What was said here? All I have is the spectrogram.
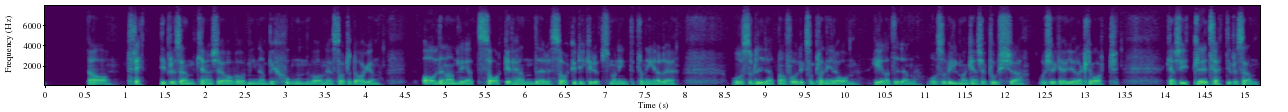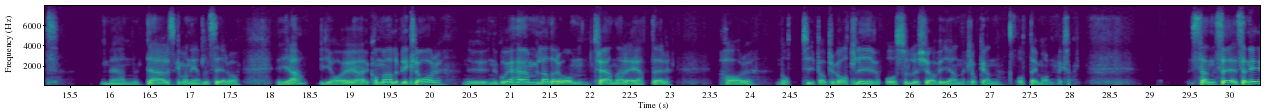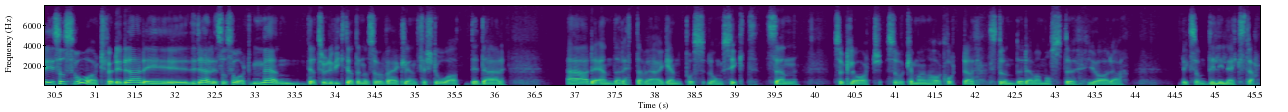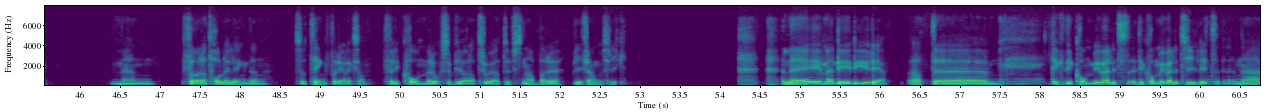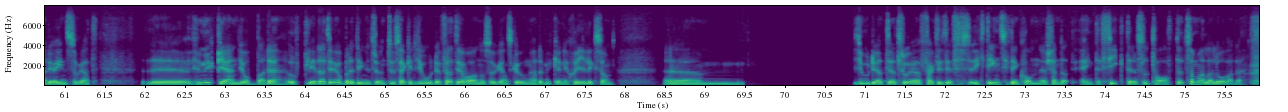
ja, 30 procent kanske av vad min ambition var när jag startade dagen. Av den anledningen att saker händer, saker dyker upp som man inte planerade. Och så blir det att man får liksom planera om hela tiden. Och så vill man kanske pusha och försöka göra klart kanske ytterligare 30 procent men där ska man egentligen säga då, ja, jag kommer aldrig bli klar. Nu, nu går jag hem, laddar om, tränar, äter, har något typ av privatliv och så kör vi igen klockan åtta imorgon. Liksom. Sen, sen är det så svårt, för det där, är, det där är så svårt. Men jag tror det är viktigt att ändå så verkligen förstå att det där är det enda rätta vägen på lång sikt. Sen såklart så kan man ha korta stunder där man måste göra liksom det lilla extra. Men för att hålla i längden, så tänk på det. Liksom. För det kommer också göra, tror jag, att du snabbare blir framgångsrik. Nej, men det, det är ju det. Att eh, det, det kom ju väldigt, det kom ju väldigt tydligt när jag insåg att eh, hur mycket jag än jobbade, upplevde att jag jobbade dygnet runt och säkert gjorde för att jag var nog så ganska ung och hade mycket energi. Liksom. Eh, gjorde att jag tror jag faktiskt riktig insikten kom när jag kände att jag inte fick det resultatet som alla lovade.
